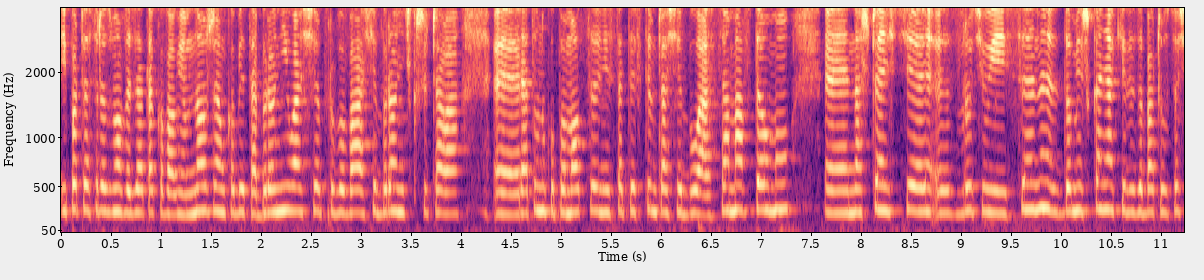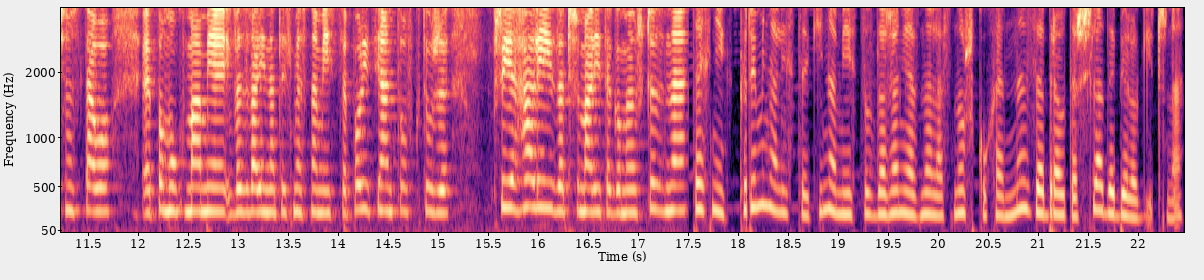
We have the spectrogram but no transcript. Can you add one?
i podczas rozmowy zaatakował ją nożem. Kobieta broniła się, próbowała się bronić, krzyczała e, ratunku pomocy. Niestety w tym czasie była sama w domu. Na szczęście wrócił jej syn do mieszkania, kiedy zobaczył, co się stało. Pomógł mamie wezwali natychmiast na miejsce policjantów, którzy przyjechali, zatrzymali tego mężczyznę. Technik kryminalistyki na miejscu zdarzenia znalazł nóż kuchenny, zebrał też ślady biologiczne.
